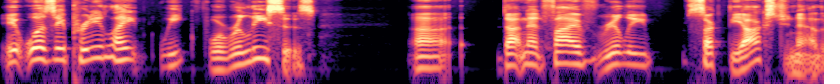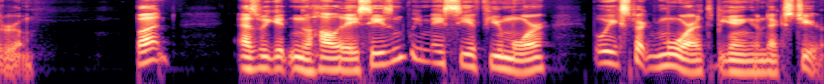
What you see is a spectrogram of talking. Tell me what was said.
It was a pretty light week for releases. Uh, .NET 5 really sucked the oxygen out of the room. But as we get into the holiday season, we may see a few more, but we expect more at the beginning of next year.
